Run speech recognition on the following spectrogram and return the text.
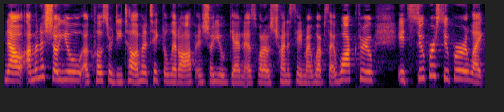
Now, I'm going to show you a closer detail. I'm going to take the lid off and show you again as what I was trying to say in my website walkthrough. It's super, super like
